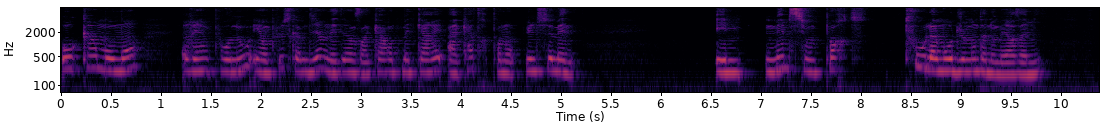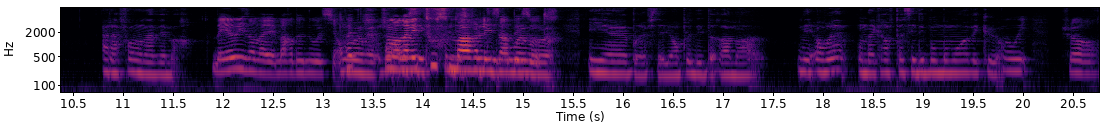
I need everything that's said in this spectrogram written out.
aucun moment rien que pour nous. Et en plus, comme dit, on était dans un 40 mètres carrés à 4 pendant une semaine. Et même si on porte tout l'amour du monde à nos meilleurs amis, à la fin on en avait marre. Mais eux, ils en avaient marre de nous aussi. En fait, Ouais, ouais, on en avait tous marre les uns Ouais, des autres. Et euh, bref, il y a eu un peu des dramas. Mais en vrai, on a grave passé des bons moments avec eux. hein. Oui, genre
